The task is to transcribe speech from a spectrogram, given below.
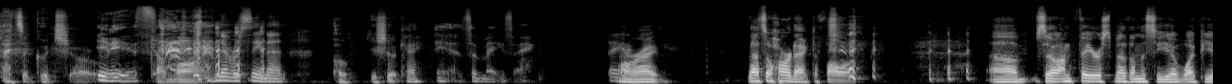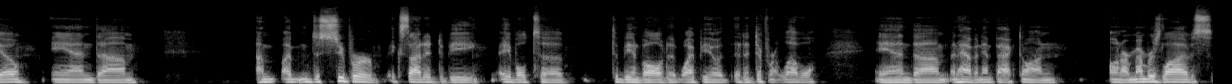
That's a good show. It is. Come on. I've never seen it. Oh, you should. Okay. Yeah, it's amazing. All right. That's a hard act to follow. um, so I'm Thayer Smith. I'm the CEO of YPO, and um, I'm I'm just super excited to be able to to be involved at YPO at a different level, and um, and have an impact on on our members' lives,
